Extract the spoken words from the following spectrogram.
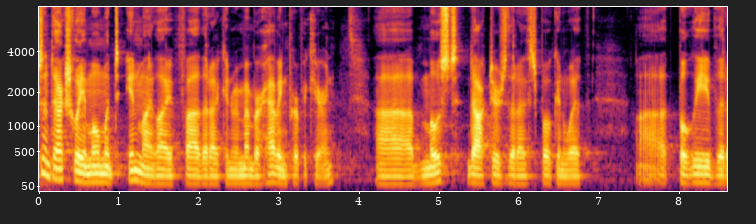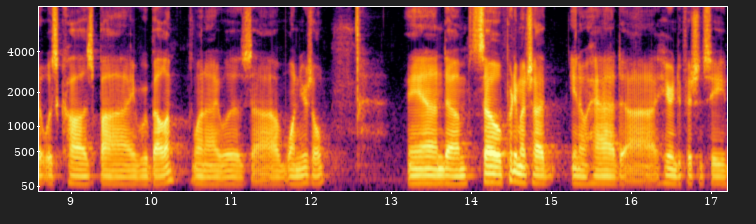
isn't actually a moment in my life uh, that I can remember having perfect hearing. Uh, most doctors that I've spoken with uh, believe that it was caused by rubella when I was uh, one years old, and um, so pretty much I, you know, had uh, hearing deficiency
